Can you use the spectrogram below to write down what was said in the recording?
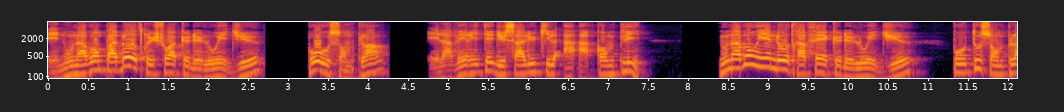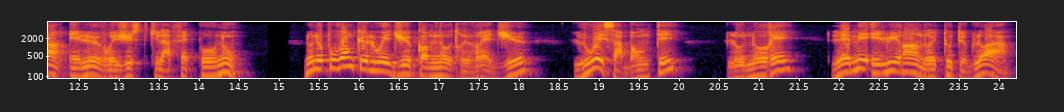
Et nous n'avons pas d'autre choix que de louer Dieu pour son plan et la vérité du salut qu'il a accompli. Nous n'avons rien d'autre à faire que de louer Dieu pour tout son plan et l'œuvre juste qu'il a faite pour nous. Nous ne pouvons que louer Dieu comme notre vrai Dieu, louer sa bonté, l'honorer, l'aimer et lui rendre toute gloire.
